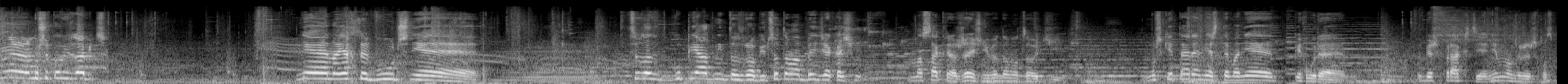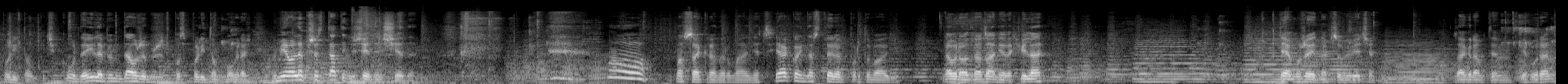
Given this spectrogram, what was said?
Nie, muszę kogoś zabić! Nie, no ja chcę włócznie! Co za głupi admin to zrobił? Co to ma być? Jakaś masakra, rzeź, nie wiadomo co chodzi. Muszkieterem jestem, a nie piechurem. Wybierz frakcję, nie mogę Rzeczpospolitą być. Kurde, ile bym dał, żeby Rzeczpospolitą pograć? Bym miał lepsze staty niż 1.7. O, masakra normalnie. Jak oni nas teleportowali? Dobra, odradzanie na chwilę. Ja może jednak sobie wiecie. Zagram tym piechurem.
